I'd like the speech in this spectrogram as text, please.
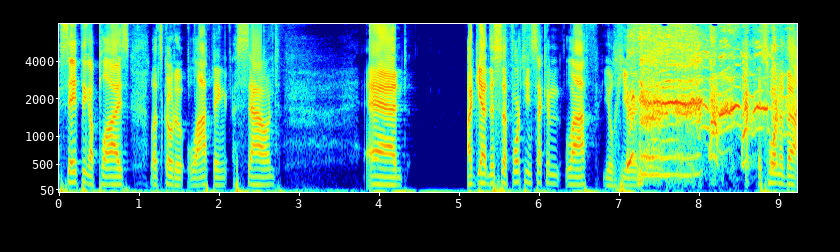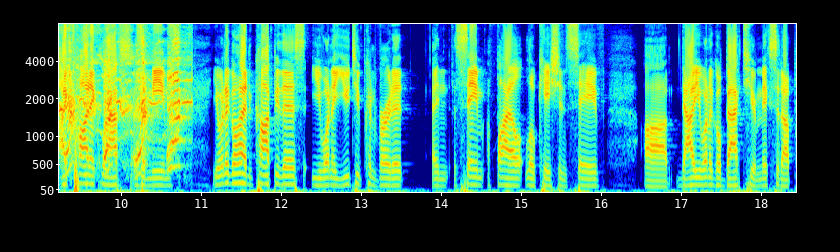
same thing applies. Let's go to laughing sound, and again, this is a 14 second laugh. You'll hear it. it's one of the iconic laughs as a meme. You want to go ahead and copy this. You want to YouTube convert it and same file location save. Uh, now you want to go back to your mix it up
